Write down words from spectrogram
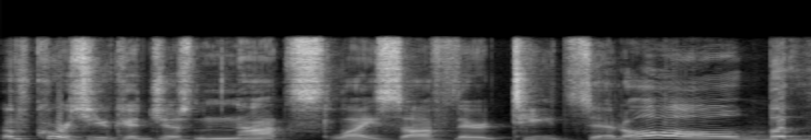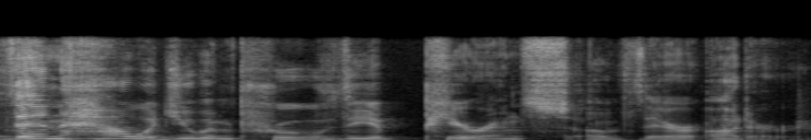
Of course, you could just not slice off their teats at all, but then how would you improve the appearance of their udders?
